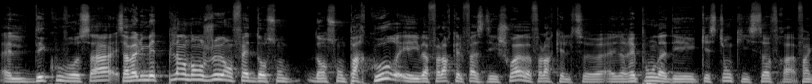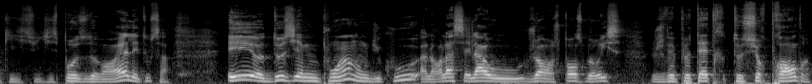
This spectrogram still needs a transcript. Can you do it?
Elle découvre ça. Ça va lui mettre plein d'enjeux en fait dans son, parcours et il va falloir qu'elle fasse des choix il va falloir qu'elle réponde à des questions qui s'offrent enfin qui se posent devant elle et tout ça et euh, deuxième point, donc du coup, alors là c'est là où, genre, je pense, Boris, je vais peut-être te surprendre.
